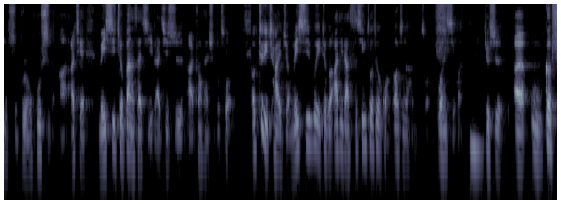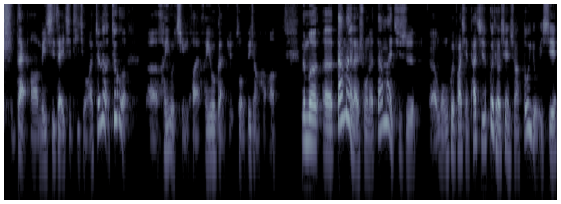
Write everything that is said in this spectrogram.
那是不容忽视的啊！而且梅西这半个赛季以来，其实啊状态是不错的。哦，这里插一句啊，梅西为这个阿迪达斯新做这个广告真的很不错，我很喜欢。就是呃五个时代啊，梅西在一起踢球啊，真的这个呃很有情怀，很有感觉，做的非常好啊。那么呃丹麦来说呢，丹麦其实呃我们会发现，它其实各条线上都有一些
